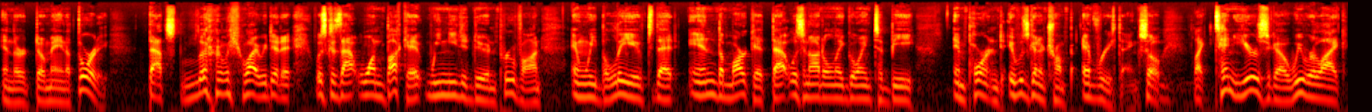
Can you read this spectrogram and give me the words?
in their domain authority. That's literally why we did it was because that one bucket we needed to improve on and we believed that in the market that was not only going to be important, it was going to trump everything. So mm-hmm. like 10 years ago we were like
